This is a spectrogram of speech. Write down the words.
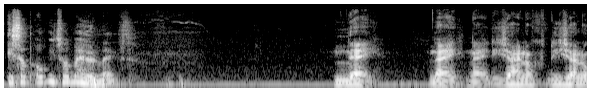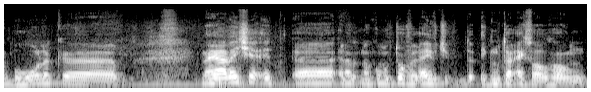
is dat ook iets wat bij hun leeft? Nee, nee, nee. Die zijn nog, die zijn nog behoorlijk. Uh, nou ja, weet je, het, uh, en dan, dan, kom ik toch weer eventjes. Ik moet daar echt wel gewoon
